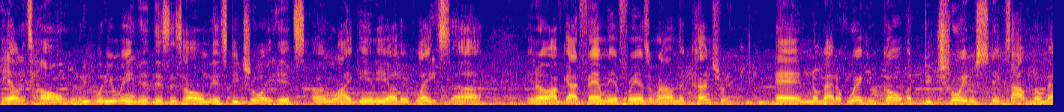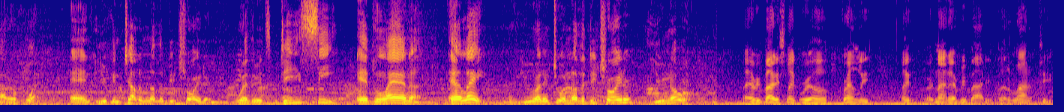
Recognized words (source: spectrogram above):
Hell, it's home. What do you, what do you mean? It, this is home. It's Detroit. It's unlike any other place. Uh, you know, I've got family and friends around the country, and no matter where you go, a Detroiter sticks out no matter what. And you can tell another Detroiter, whether it's D.C., Atlanta, L.A., when you run into another Detroiter, you know it. Like everybody's like real friendly, like or not everybody, but a lot of people.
